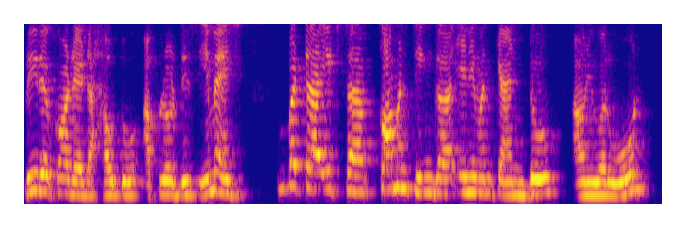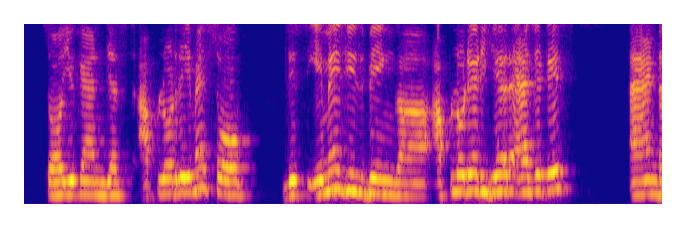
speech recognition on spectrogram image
pre-recorded how to upload this image. But uh, it's a common thing uh, anyone can do on your own. So you can just upload the image. So this image is being uh, uploaded here as it is. And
